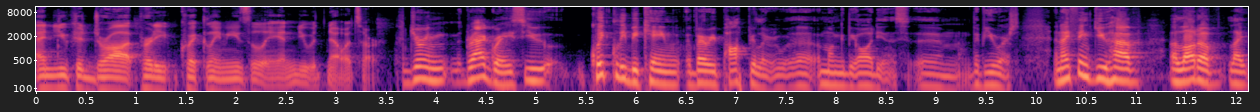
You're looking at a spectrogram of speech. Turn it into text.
And you could draw it pretty quickly and easily and you would know it's her. during drag race you quickly became very popular uh, among the audience um, the viewers. And i think you have a lot of like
